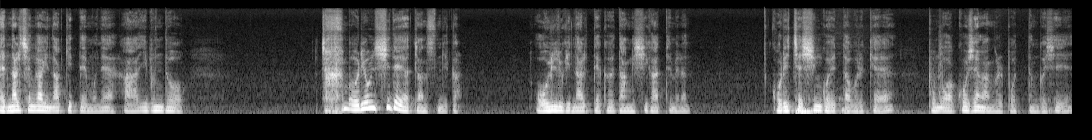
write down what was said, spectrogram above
옛날 생각이 났기 때문에 아 이분도 참 어려운 시대였지 않습니까 5.16이 날 때 그 당시 같으면 고리채 신고했다고 이렇게 부모가 고생한 걸 봤던 것이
